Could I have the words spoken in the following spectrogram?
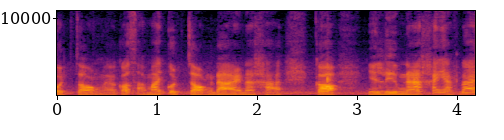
กดจองแล้วก็สามารถกดจองได้นะคะ ก็อย่าลืมนะ ใครอยากได้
